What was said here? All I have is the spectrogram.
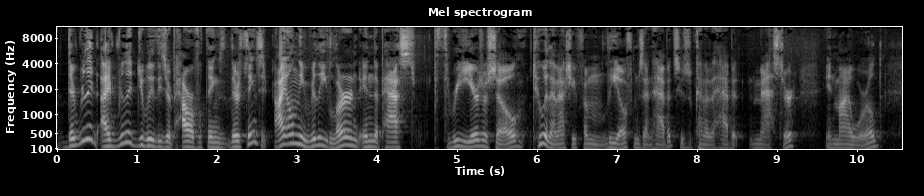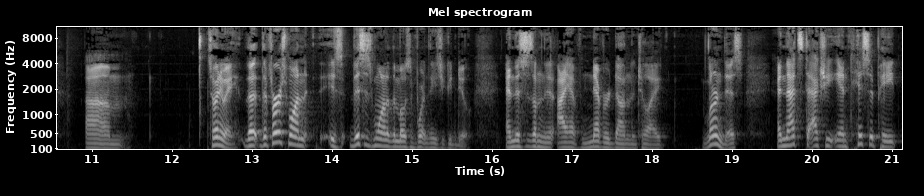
they're really I really do believe these are powerful things. They're things that I only really learned in the past three years or so. Two of them actually from Leo from Zen Habits, who's kind of the habit master in my world. Um, so anyway, the the first one is this is one of the most important things you can do, and this is something that I have never done until I learned this, and that's to actually anticipate,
